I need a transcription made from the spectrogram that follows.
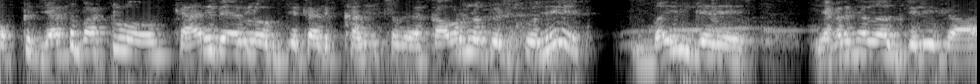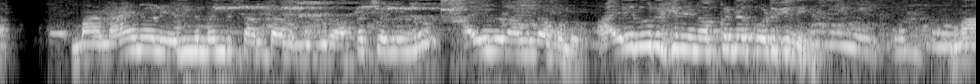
ఒక్క జత బట్టలు క్యారీ బ్యాగ్లో ఇట్లాంటి కంచ కవర్లో పెట్టుకుని బయలుదేరే ఎక్కడికి వెళ్ళాలో తెలియక మా నాయనోళ్ళు ఎనిమిది మంది సంతానం ముగ్గురు అప్పచెల్లులు ఐదుగురు అన్నదమ్ములు. ఐదుగురికి నేను ఒక్కడే కొడుకుని. మా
